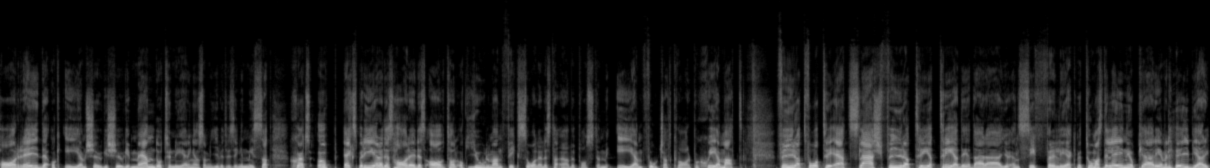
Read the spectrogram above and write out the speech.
Hareide och EM 2020. Men då turneringen, som givetvis ingen missat, sköts upp expedierades Hareides avtal och Hjulman fick således ta över posten med EM fortsatt kvar på schemat. Fyra 4-2-3-1 slash 4-3-3. Det där är ju en sifferlek med Thomas Delaney och Pierre-Emil Höjbjerg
